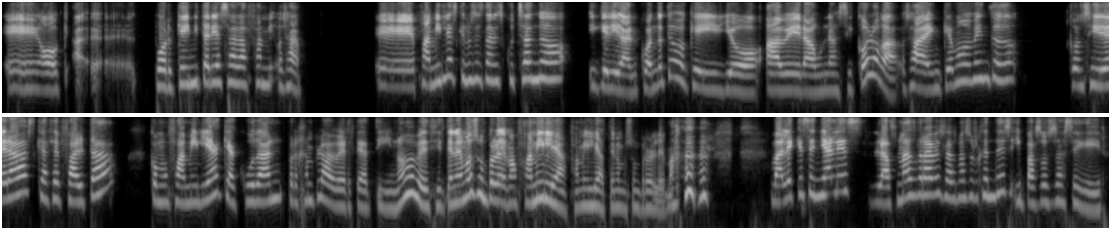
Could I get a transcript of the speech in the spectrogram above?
eh, o eh, por qué invitarías a la familia, o sea, eh, familias que nos están escuchando y que digan, ¿cuándo tengo que ir yo a ver a una psicóloga? O sea, ¿en qué momento consideras que hace falta como familia que acudan, por ejemplo, a verte a ti, ¿no? Decir, tenemos un problema, familia, familia, tenemos un problema. ¿Vale? ¿Qué señales, las más graves, las más urgentes y pasos a seguir?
